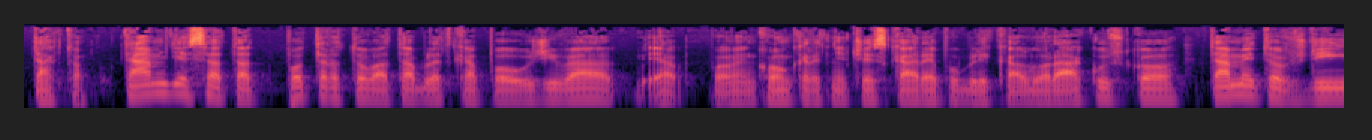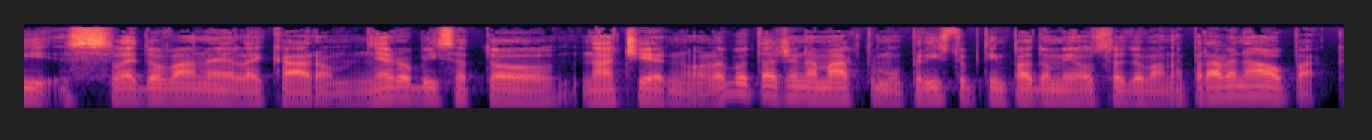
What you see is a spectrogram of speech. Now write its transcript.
Takto. Tam, kde sa tá potratová tabletka používa, ja poviem konkrétne Česká republika alebo Rakúsko, tam je to vždy sledované lekárom. Nerobí sa to na čierno, lebo tá žena má k tomu prístup, tým pádom je odsledovaná. Práve naopak.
